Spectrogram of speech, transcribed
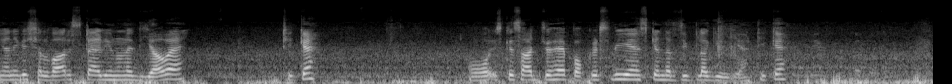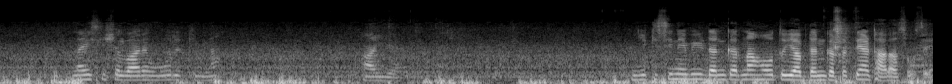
यानी कि शलवार स्टाइल इन्होंने दिया हुआ है। ठीक है? और इसके साथ जो है पॉकेट्स भी हैं, इसके अंदर जिप लगी हुई है। ठीक है? नहीं इसकी शलवार है वो रखी हुई ना। हाँ ये ये किसी ने भी डन करना हो तो ये आप डन कर सकते हैं अठारह सौ से।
